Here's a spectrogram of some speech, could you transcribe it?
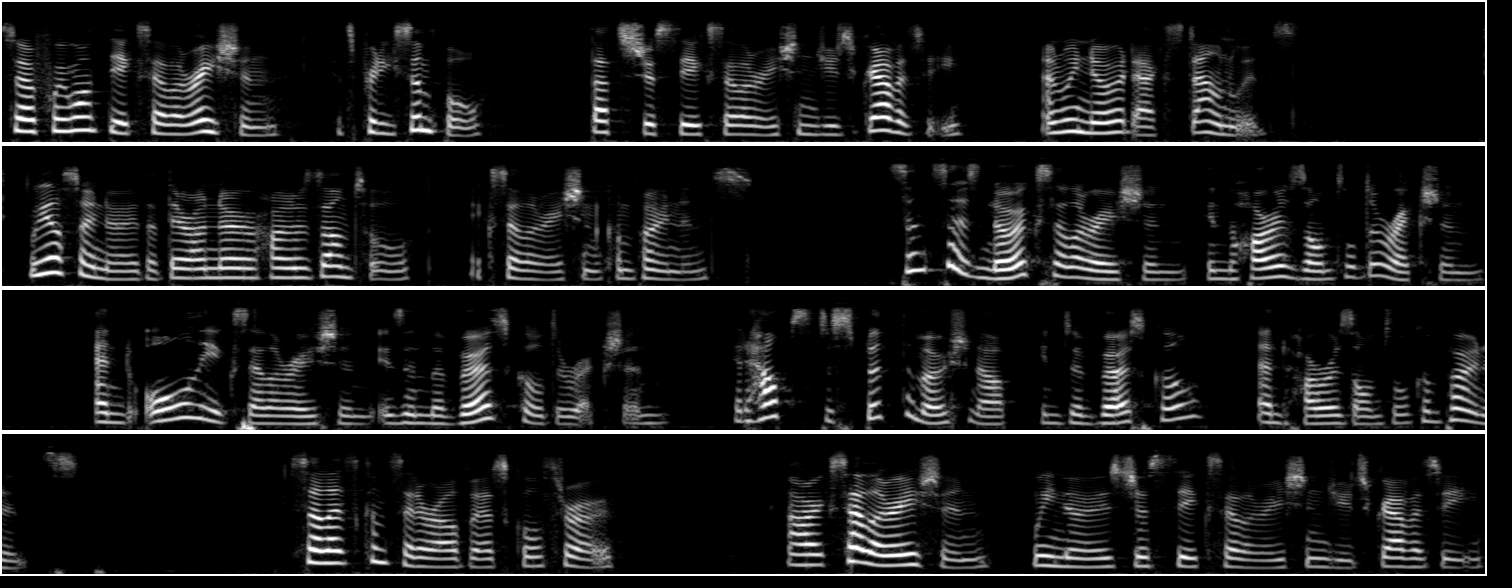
So if we want the acceleration, it's pretty simple. That's just the acceleration due to gravity, and we know it acts downwards. We also know that there are no horizontal acceleration components. Since there's no acceleration in the horizontal direction, and all the acceleration is in the vertical direction, it helps to split the motion up into vertical and horizontal components. So let's consider our vertical throw. Our acceleration, we know, is just the acceleration due to gravity.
